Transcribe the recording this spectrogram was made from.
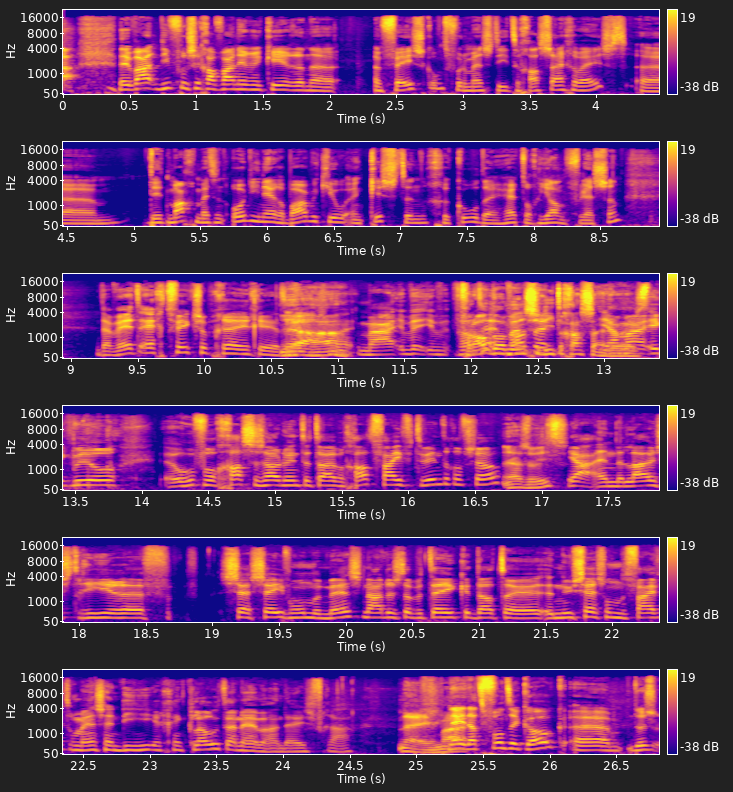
Nee, waar, die vroeg zich af wanneer een keer een, eh, een feest komt voor de mensen die te gast zijn geweest. Ehm, dit mag met een ordinaire barbecue en kisten gekoelde Hertog Jan flessen. Daar werd echt fix op gereageerd. Ja. Maar, maar we- wat- Vooral door wat- mensen die te gast zijn Ja, geweest. maar ik bedoel, eh, hoeveel gasten zouden we in totaal hebben gehad? 25 of zo? Ja, zoiets. Ja, en er luisteren hier eh, 600, 700 mensen. Nou, dus dat betekent dat er nu 650 mensen zijn die hier geen kloot aan hebben aan deze vraag. Nee, maar... Nee, dat vond ik ook. Ehm, dus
